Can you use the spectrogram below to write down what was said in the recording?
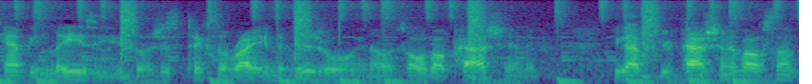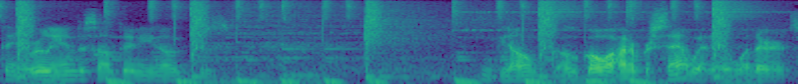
can't be lazy. So it just takes the right individual. You know, it's all about passion. If you got if you're passionate about something, you're really into something, you know, just you know go, go 100% with it. Whether it's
